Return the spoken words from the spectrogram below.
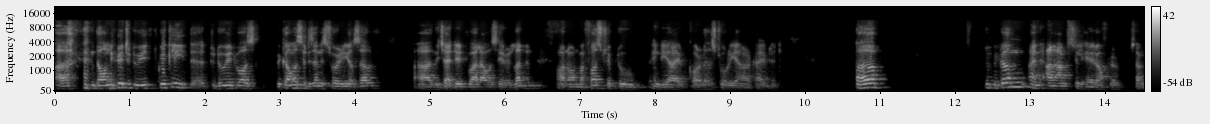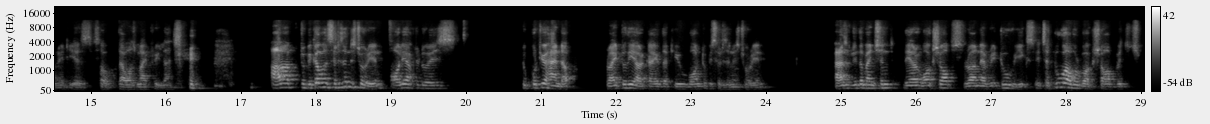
uh, the only way to do it quickly uh, to do it was become a citizen historian yourself, uh, which I did while I was here in London. And on my first trip to India, I called a story and archived it. Uh, to become, and, and, I'm still here after seven, eight years, so that was my free lunch. uh, to become a citizen historian, all you have to do is to put your hand up, write to the archive that you want to be citizen historian. As Guneeta mentioned, there are workshops run every two weeks. It's a two-hour workshop, which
